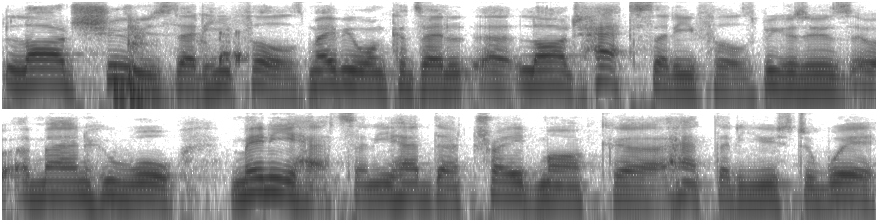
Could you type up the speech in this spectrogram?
large shoes that he fills. Maybe one could say uh, large hats that he fills because he was a man who wore many hats and he had that trademark uh, hat that he used to wear.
